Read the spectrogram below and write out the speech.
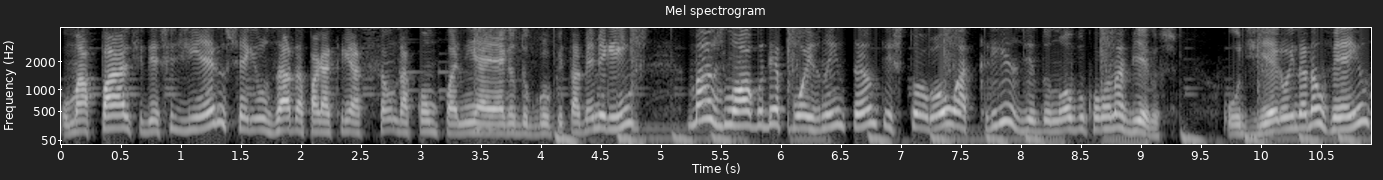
Uma parte desse dinheiro seria usada para a criação da companhia aérea do grupo Itabemirim, mas logo depois, no entanto, estourou a crise do novo coronavírus. O dinheiro ainda não veio,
